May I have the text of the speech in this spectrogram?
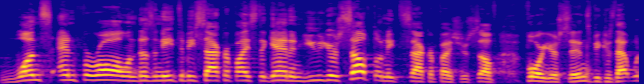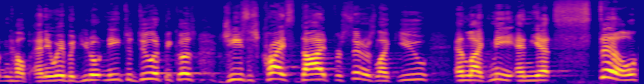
once and for all and doesn't need to be sacrificed again. And you yourself don't need to sacrifice yourself for your sins because that wouldn't help anyway, but you don't need to do it because Jesus Christ died for sinners like you and like me. And yet still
